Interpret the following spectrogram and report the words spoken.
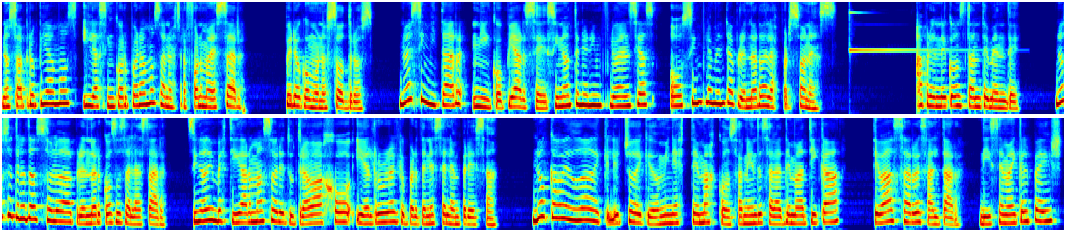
nos apropiamos y las incorporamos a nuestra forma de ser, pero como nosotros. No es imitar ni copiarse, sino tener influencias o simplemente aprender de las personas. Aprende constantemente. No se trata solo de aprender cosas al azar, sino de investigar más sobre tu trabajo y el rubro al que pertenece la empresa. No cabe duda de que el hecho de que domines temas concernientes a la temática te va a hacer resaltar, dice Michael Page,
